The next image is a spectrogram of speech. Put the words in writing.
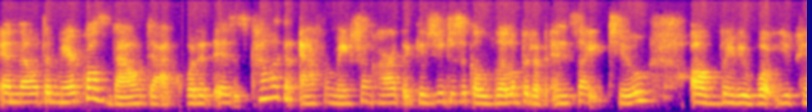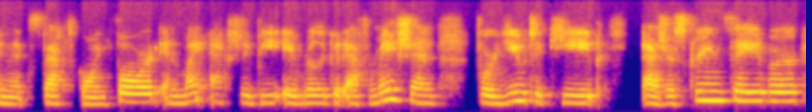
And then with the Miracles Now deck, what it is, it's kind of like an affirmation card that gives you just like a little bit of insight too of maybe what you can expect going forward. And might actually be a really good affirmation for you to keep as your screensaver,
